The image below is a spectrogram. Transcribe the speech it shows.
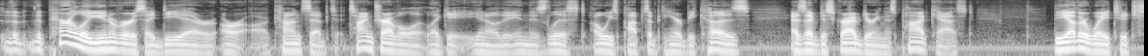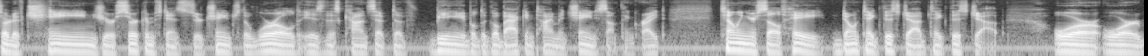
the the parallel universe idea or, or concept, time travel, like you know, the, in this list always pops up in here because, as I've described during this podcast, the other way to sort of change your circumstances or change the world is this concept of being able to go back in time and change something, right? Telling yourself, "Hey, don't take this job, take this job." Or, or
